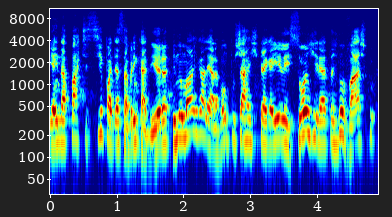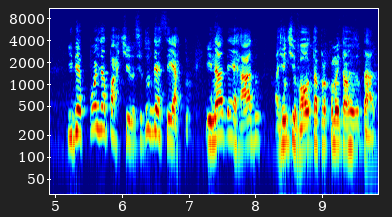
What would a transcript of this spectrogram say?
e ainda participa dessa brincadeira. E no mais, galera, vamos puxar a hashtag aí eleições diretas no Vasco e depois da partida, se tudo der certo e nada errado, a gente volta para comentar o resultado.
